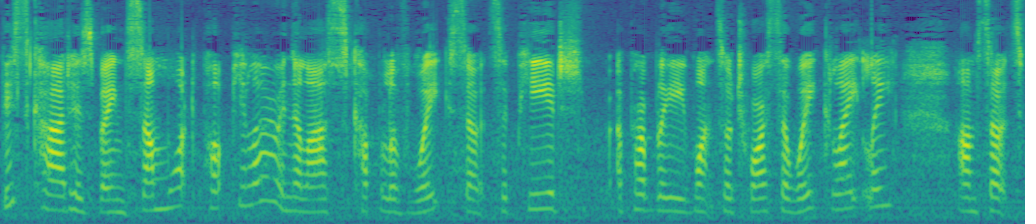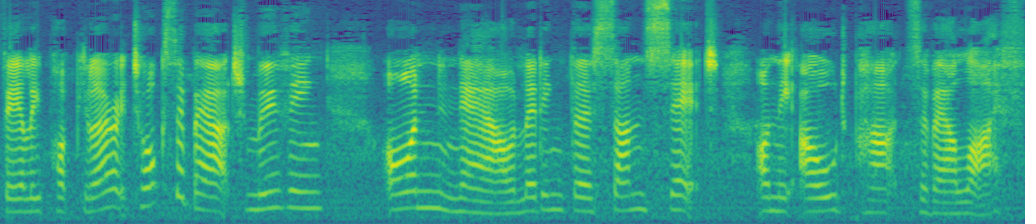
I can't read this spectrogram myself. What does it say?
This card has been somewhat popular in the last couple of weeks, so it's appeared probably once or twice a week lately, um, so it's fairly popular. It talks about moving on now, letting the sun set on the old parts of our life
